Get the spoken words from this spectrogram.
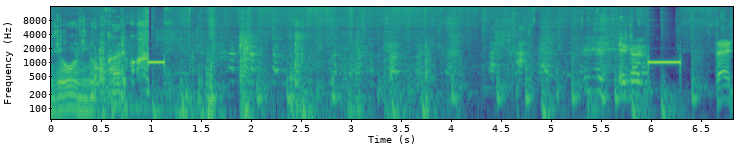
de unde? Care cu... Stai,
